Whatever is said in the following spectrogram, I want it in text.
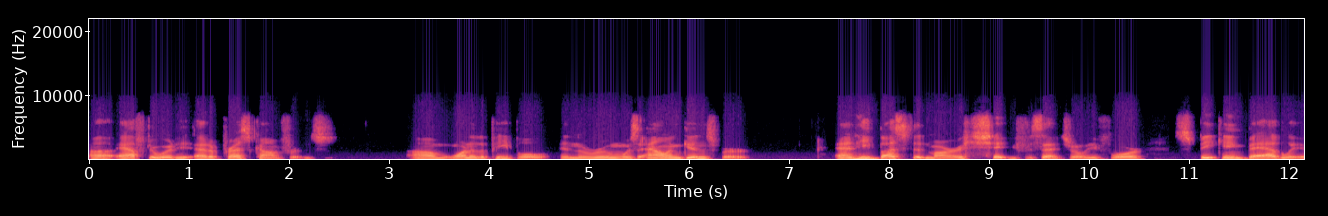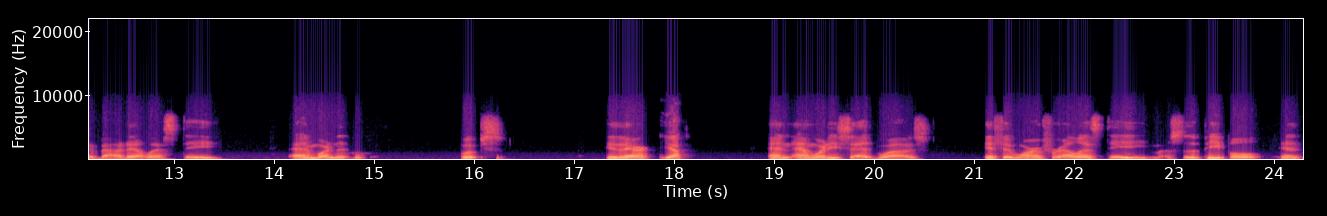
uh, afterward, at a press conference, um, one of the people in the room was Allen Ginsberg. And he busted Maharishi essentially for speaking badly about LSD. And when, whoops, you there? Yeah. And and what he said was, if it weren't for LSD, most of the people in,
